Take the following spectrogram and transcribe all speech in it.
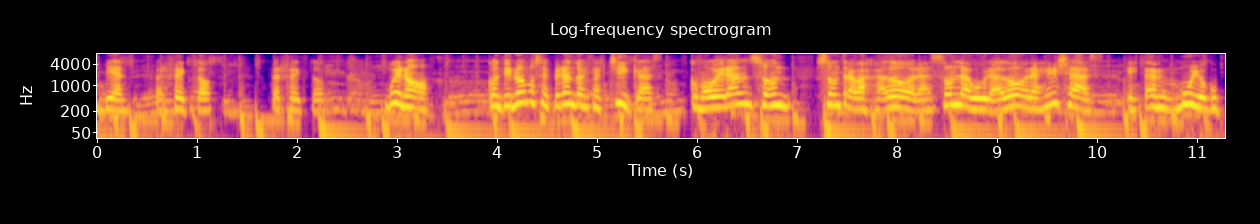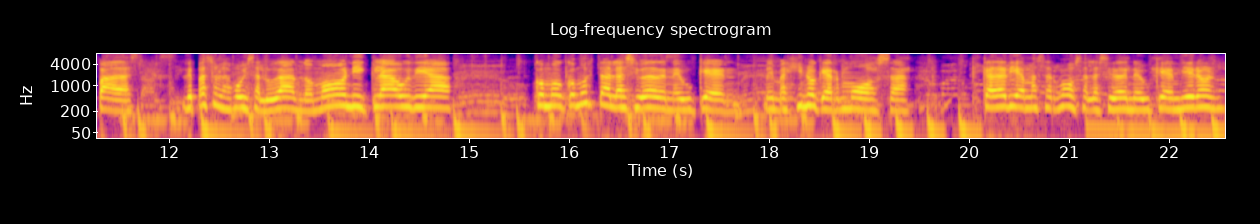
Bien, perfecto. Perfecto. Bueno, continuamos esperando a estas chicas. Como verán, son, son trabajadoras, son laburadoras. Ellas están muy ocupadas. De paso las voy saludando. Moni, Claudia, ¿Cómo, ¿Cómo está la ciudad de Neuquén? Me imagino que hermosa. Cada día más hermosa la ciudad de Neuquén, ¿vieron?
